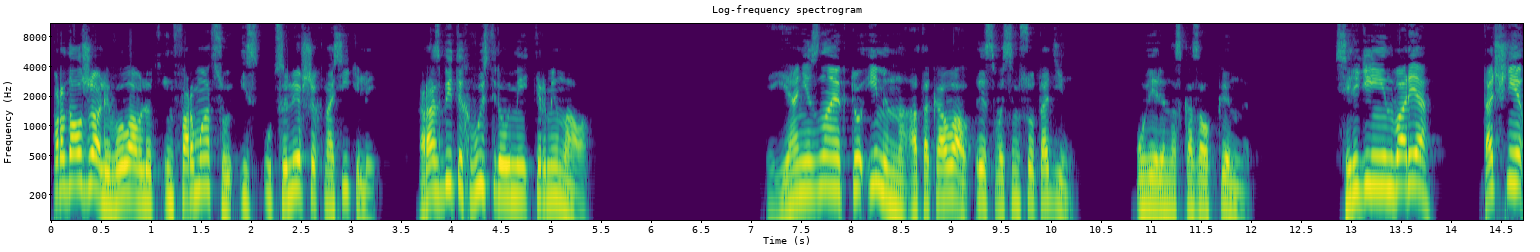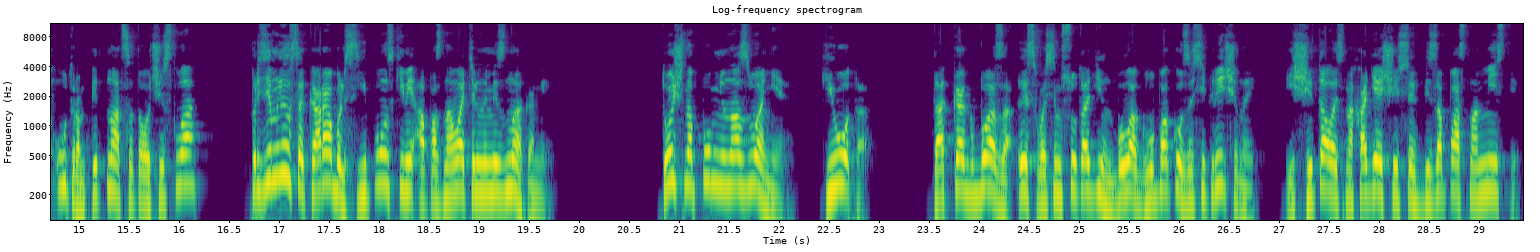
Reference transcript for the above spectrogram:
продолжали вылавливать информацию из уцелевших носителей, разбитых выстрелами терминалов. «Я не знаю, кто именно атаковал С-801», — уверенно сказал Кеннет. В середине января, точнее утром 15 числа, приземлился корабль с японскими опознавательными знаками. Точно помню название – Киото, так как база С-801 была глубоко засекреченной и считалась находящейся в безопасном месте,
